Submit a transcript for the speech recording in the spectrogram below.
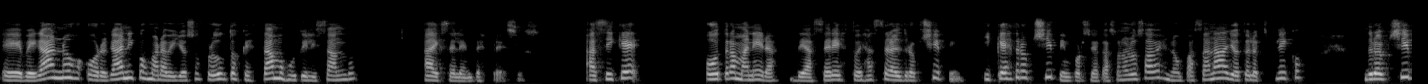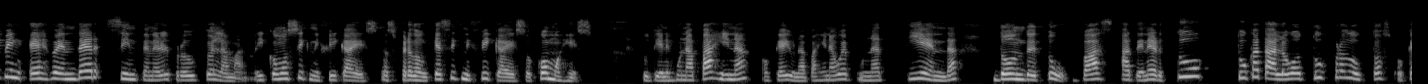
Eh, veganos, orgánicos, maravillosos productos que estamos utilizando a excelentes precios. Así que otra manera de hacer esto es hacer el dropshipping. ¿Y qué es dropshipping? Por si acaso no lo sabes, no pasa nada, yo te lo explico. Dropshipping es vender sin tener el producto en la mano. ¿Y cómo significa eso? Perdón, ¿qué significa eso? ¿Cómo es eso? Tú tienes una página, ¿ok? Una página web, una tienda donde tú vas a tener tu, tu catálogo, tus productos, ¿ok?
